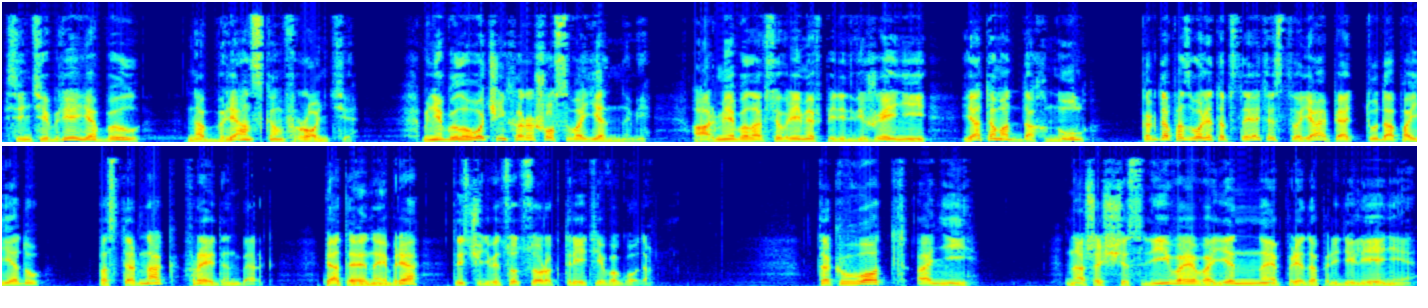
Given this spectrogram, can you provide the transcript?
В сентябре я был на Брянском фронте. Мне было очень хорошо с военными. Армия была все время в передвижении, я там отдохнул. Когда позволят обстоятельства, я опять туда поеду. Пастернак, Фрейденберг. 5 ноября 1943 года. Так вот они, наше счастливое военное предопределение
